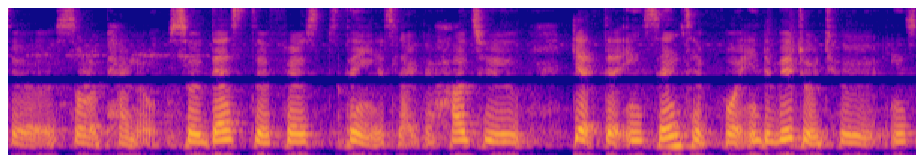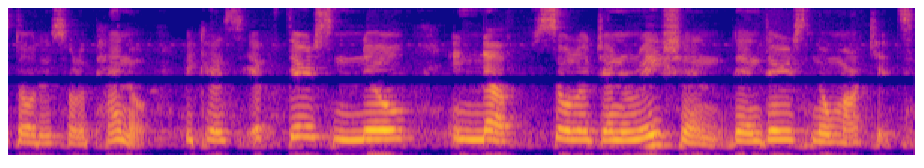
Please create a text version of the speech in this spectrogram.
the solar panel? So that's the first thing. Is like how to get the incentive for individual to install the solar panel. Because if there's no enough solar generation, then there is no market.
